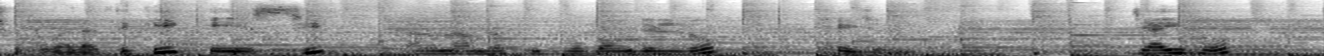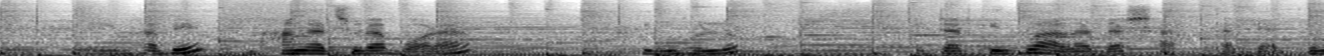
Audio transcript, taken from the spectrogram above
ছোটোবেলা থেকেই খেয়ে এসেছি, কারণ আমরা পূর্ববঙ্গের লোক সেই জন্য। যাই হোক, এইভাবে ভাঙাচোরা বড়া শুরু হলো। এটার কিন্তু আলাদা স্বাদ থাকে একদম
